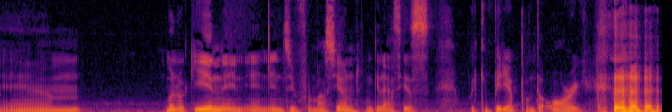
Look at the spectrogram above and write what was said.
Eh, bueno, aquí en, en, en, su información, gracias wikipedia.org,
